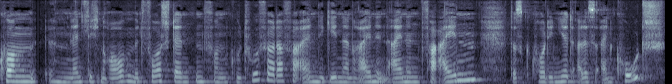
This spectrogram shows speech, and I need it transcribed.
kommen im ländlichen Raum mit Vorständen von Kulturfördervereinen. Die gehen dann rein in einen Verein. Das koordiniert alles ein Coach.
